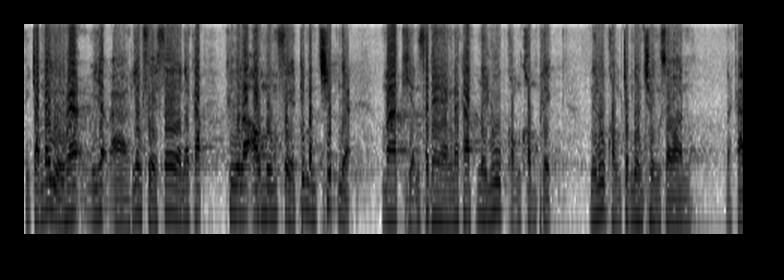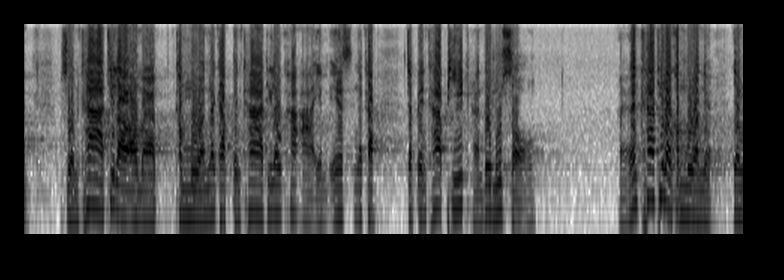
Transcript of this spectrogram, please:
ยังจำได้อยู่ไหมฮะวิชาเรื่อง phasor นะครับ คือเราเอามุม phase ที่มัน shift เนี่ยมาเขียนแสดงนะครับในรูปของ complex ในรูปของจำนวนเชิงซ้อนนะครับ ส่วนค่าที่เราเอามาคำนวณนะครับ เป็นค่าที่เราค่า RMS นะครับ จะเป็นค่า peak หารด้วย root สองอ่างั้นค่าที่เราคำนวณเนี่ยอย่าง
